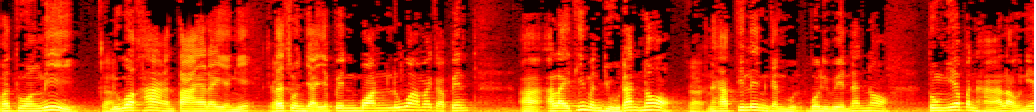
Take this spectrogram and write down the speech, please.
มาทวงหนี้ครับหรือว่าฆ่ากันตายอะไรอย่างนี้ ครับแต่ส่วนใหญ่จะเป็นบอลหรือว่าไม่ก็เป็นอ่าอะไรที่มันอยู่ด้านนอกใช่ นะครับ ที่เล่นกันบริเวณด้านนอก ตรงเนี้ยปัญหาเหล่านี้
